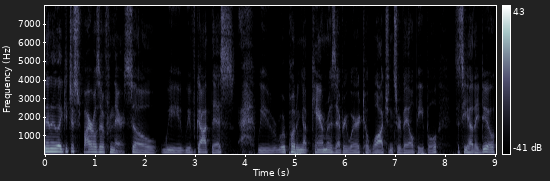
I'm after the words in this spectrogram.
then like it just spirals out from there. So we we've got this. We we're putting up cameras everywhere to watch and surveil people to see how they do.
